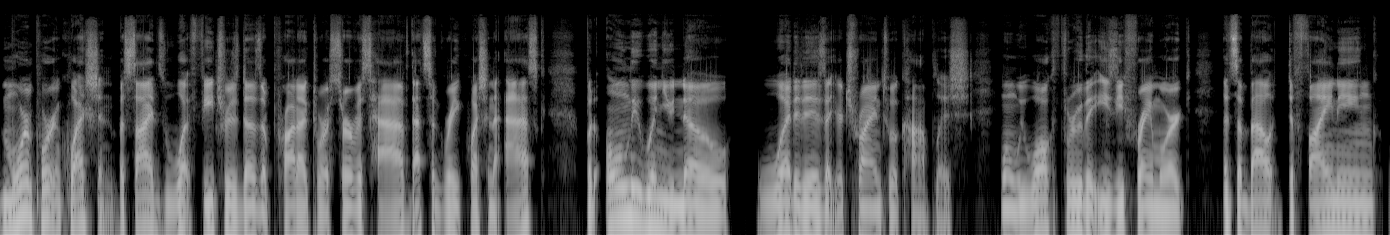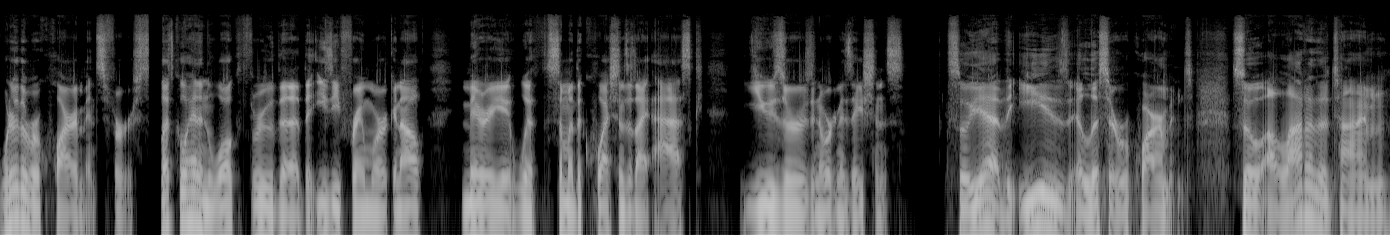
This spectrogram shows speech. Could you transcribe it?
more important question. Besides, what features does a product or a service have? That's a great question to ask, but only when you know what it is that you're trying to accomplish. When we walk through the easy framework, it's about defining what are the requirements first. Let's go ahead and walk through the the easy framework and I'll marry it with some of the questions that I ask users and organizations. So yeah, the E is elicit requirements. So a lot of the time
